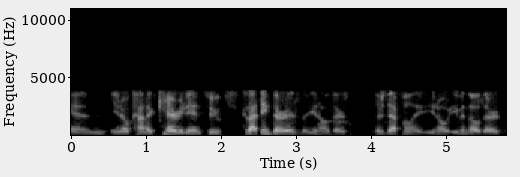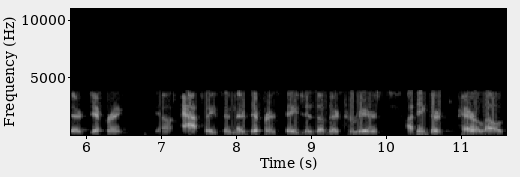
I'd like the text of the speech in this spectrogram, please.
and you know kind of carried into because I think there is you know there's there's definitely you know even though they're they're different you know, athletes and they're different stages of their careers, I think there's parallels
